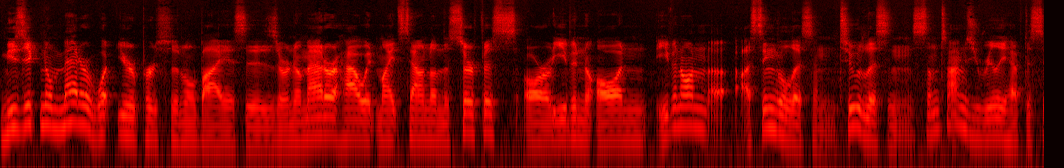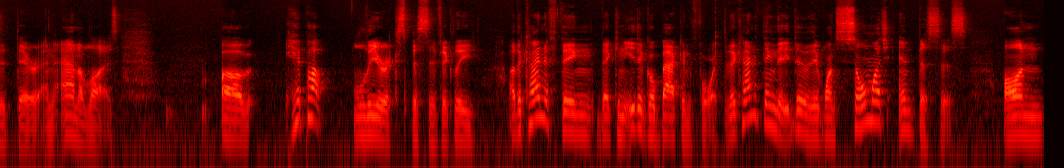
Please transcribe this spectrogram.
music, no matter what your personal bias is, or no matter how it might sound on the surface, or even on even on a, single listen, two listens. Sometimes you really have to sit there and analyze. Uh, hip hop lyrics specifically are the kind of thing that can either go back and forth. They're the kind of thing that either they want so much emphasis on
